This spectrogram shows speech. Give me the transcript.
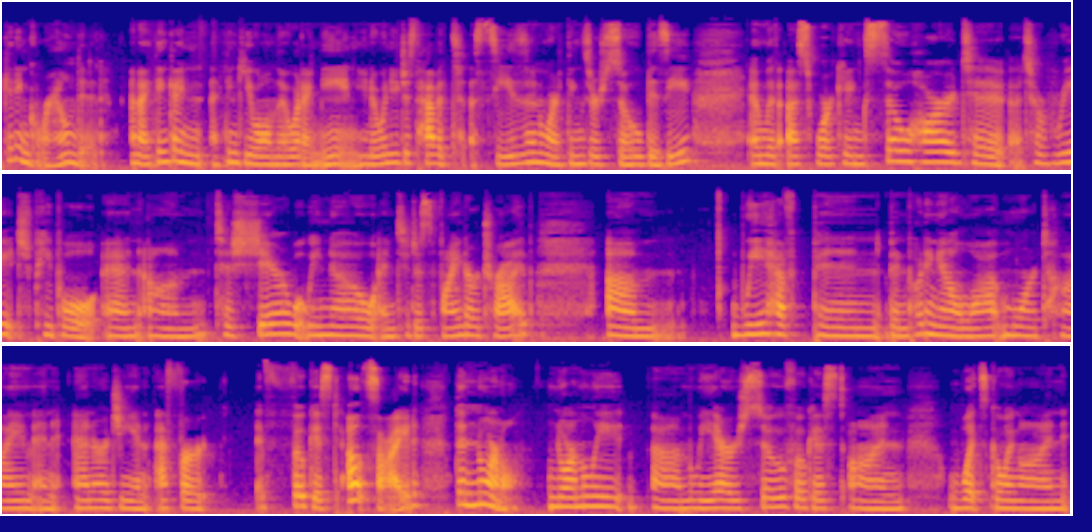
getting grounded and I think I, I think you all know what I mean. You know, when you just have a, t- a season where things are so busy, and with us working so hard to to reach people and um, to share what we know and to just find our tribe, um, we have been been putting in a lot more time and energy and effort focused outside than normal. Normally, um, we are so focused on what's going on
